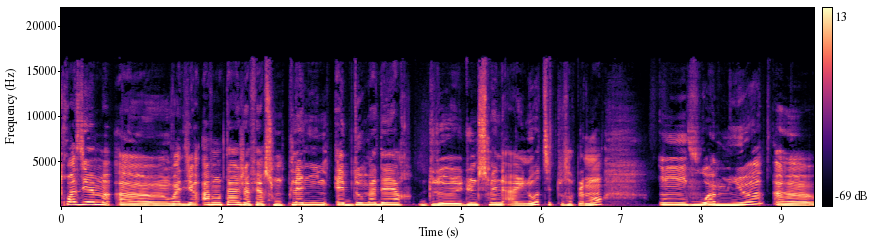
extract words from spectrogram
Troisième, euh, on va dire, avantage à faire son planning hebdomadaire d'une semaine à une autre, c'est tout simplement on voit mieux euh,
